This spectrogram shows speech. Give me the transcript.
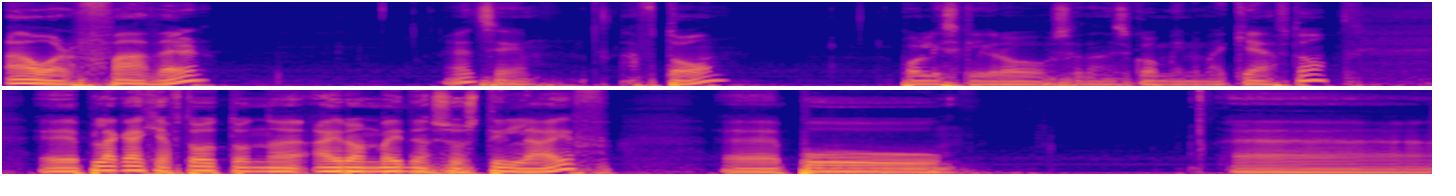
Our Father. Έτσι αυτό. Πολύ σκληρό σατανιστικό μήνυμα και αυτό. Ε, πλάκα έχει αυτό τον ε, Iron Maiden στο Still Life ε, που ε,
